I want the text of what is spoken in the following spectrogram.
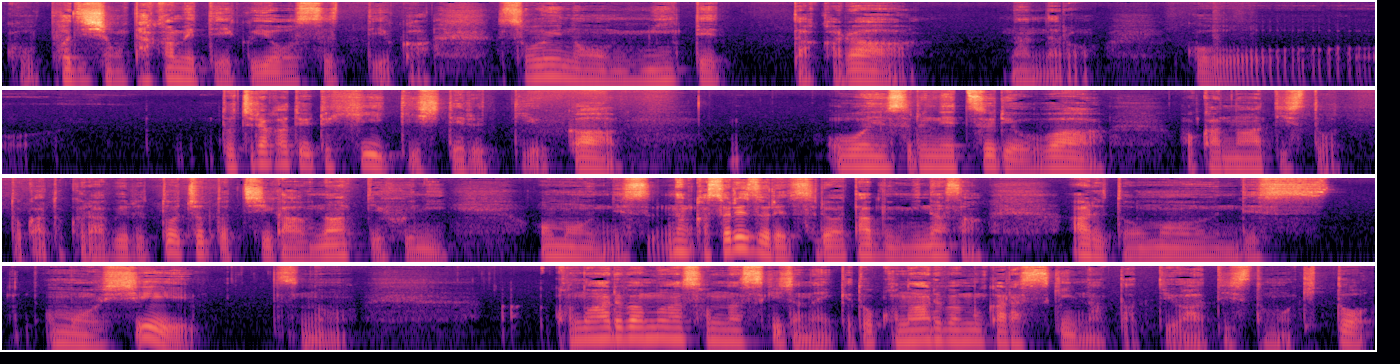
こうポジションを高めていく様子っていうかそういうのを見てたからなんだろうこうどちらかというとひいきしてるっていうか応援する熱量は他のアーティストとかと比べるとちょっと違うなっていうふうに思うんです。なんかそれぞれそれは多分皆さんあると思うんです。思うしそのこのアルバムはそんな好きじゃないけどこのアルバムから好きになったっていうアーティストもきっと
